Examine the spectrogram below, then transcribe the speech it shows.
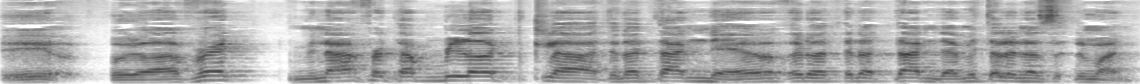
Eh, know, afraid? Me not afraid of blood clot to the thunder. Know, to the thunder. Me telling you something, man.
